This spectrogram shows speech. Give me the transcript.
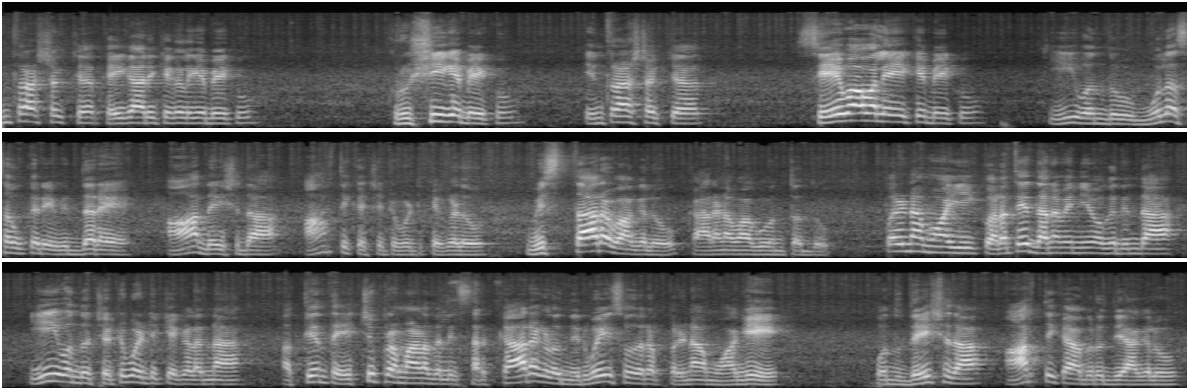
ಇನ್ಫ್ರಾಸ್ಟ್ರಕ್ಚರ್ ಕೈಗಾರಿಕೆಗಳಿಗೆ ಬೇಕು, ಕೃಷಿಗೆ ಬೇಕು ಇನ್ಫ್ರಾಸ್ಟ್ರಕ್ಚರ್ ಸೇವಾ ವಲಯಕ್ಕೆ ಬೇಕು. ಈ ಒಂದು ಮೂಲ ಸೌಕರ್ಯವಿದ್ದರೆ ಆ ದೇಶದ ಆರ್ಥಿಕ ಚಟುವಟಿಕೆಗಳು ವಿಸ್ತಾರವಾಗಲು ಕಾರಣವಾಗುವಂಥದ್ದು. ಪರಿಣಾಮವಾಗಿ ಕೊರತೆ ಧನ ವಿನಿಯೋಗದಿಂದ ಈ ಒಂದು ಚಟುವಟಿಕೆಗಳನ್ನು ಅತ್ಯಂತ ಹೆಚ್ಚು ಪ್ರಮಾಣದಲ್ಲಿ ಸರ್ಕಾರಗಳು ನಿರ್ವಹಿಸುವುದರ ಪರಿಣಾಮವಾಗಿ ಒಂದು ದೇಶದ ಆರ್ಥಿಕ ಅಭಿವೃದ್ಧಿಯಾಗಲು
